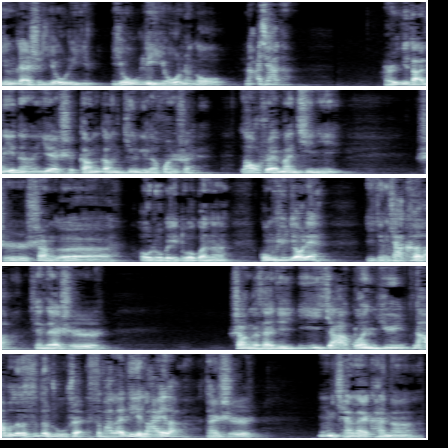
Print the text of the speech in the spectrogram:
应该是有理有理由能够拿下的。而意大利呢，也是刚刚经历了换帅，老帅曼奇尼是上个欧洲杯夺冠的功勋教练，已经下课了。现在是上个赛季意甲冠军那不勒斯的主帅斯帕莱蒂来了，但是。目前来看呢，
